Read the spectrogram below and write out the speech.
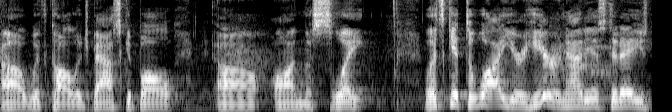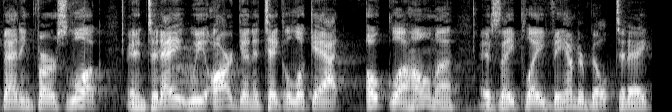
uh, with college basketball uh, on the slate. Let's get to why you're here, and that is today's betting first look. And today we are going to take a look at Oklahoma as they play Vanderbilt today.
